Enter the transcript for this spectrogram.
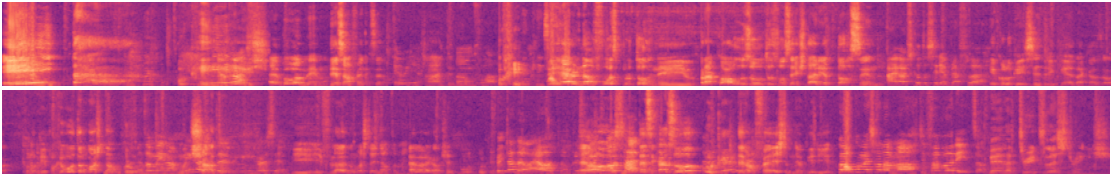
Eita! O quê? Eu gosto. É boa mesmo. Ia ser uma fênix, é? eu ia. Ah, entendi. Amo voar. O quê? Se Harry não fosse pro torneio, pra qual dos outros você estaria torcendo? Ah, eu acho que eu torceria pra Fleur. Eu coloquei Cedric, que é da casa lá. Coloquei porque o outro eu não gosto não, o Krull. Eu também não, Muito ninguém chato. gosta dele, ninguém gosta dele. E, e Fleur eu não gostei não também. Ela é legal, gente boa. O quê? Coitada dela, é ótima, É ótimo, até se casou. O quê? Teve uma festa, eu queria. Qual começou da morte favorito? Bellatrix Lestrange.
